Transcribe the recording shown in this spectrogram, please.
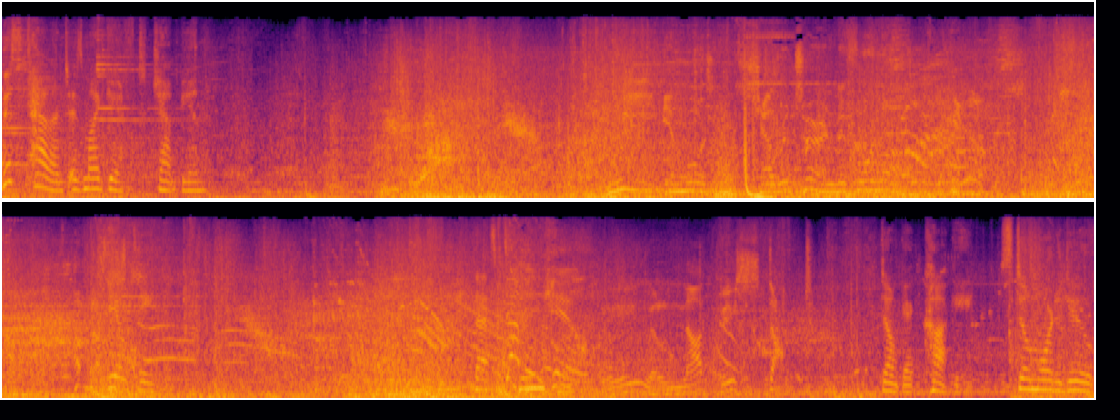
This talent is my gift, champion. We immortals shall return before long. Guilty. That's a Double kill. We will not be stopped. Don't get cocky. Still more to do.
